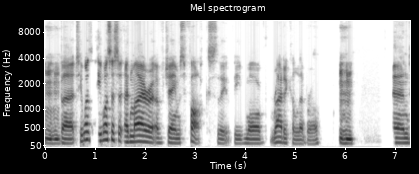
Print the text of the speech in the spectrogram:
Mhm. but he was he was an admirer of James Fox, the the more radical liberal, Mhm. and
